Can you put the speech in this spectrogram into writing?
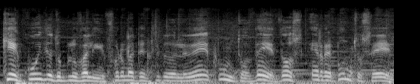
que cuide tu plusvalía. Infórmate en www.d2r.cl.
